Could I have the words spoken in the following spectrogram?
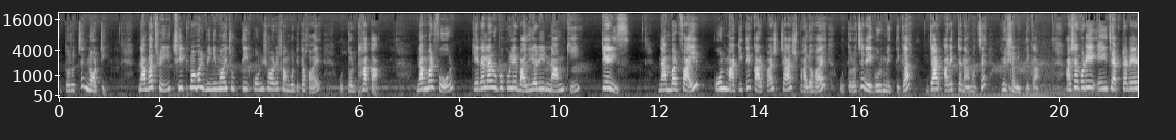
উত্তর হচ্ছে, নটি। নাম্বার থ্রি, ছিটমহল বিনিময় চুক্তি কোন শহরে সংগঠিত হয়? উত্তর, ঢাকা। নাম্বার ফোর কেরালার উপকূলে বালিয়াড়ির নাম কি? টেরিস। নাম্বার ফাইভ, কোন মাটিতে কার্পাস চাষ ভালো হয়? উত্তর হচ্ছে রেগুর মৃত্তিকা, যার আরেকটা নাম হচ্ছে কৃষ্ণ মৃত্তিকা। আশা করি এই চ্যাপ্টারের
